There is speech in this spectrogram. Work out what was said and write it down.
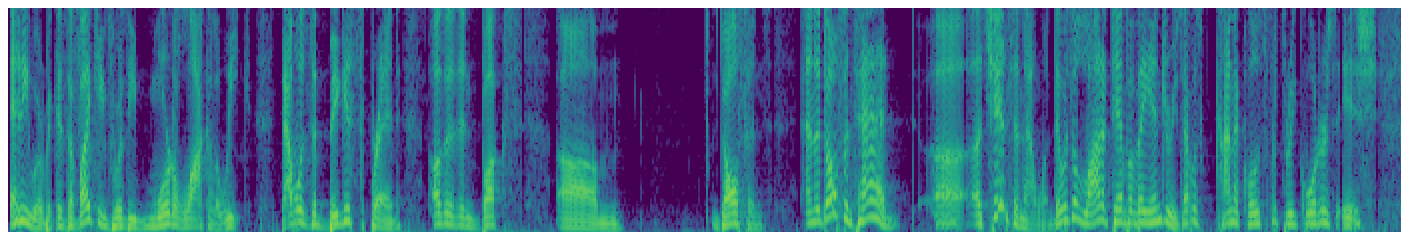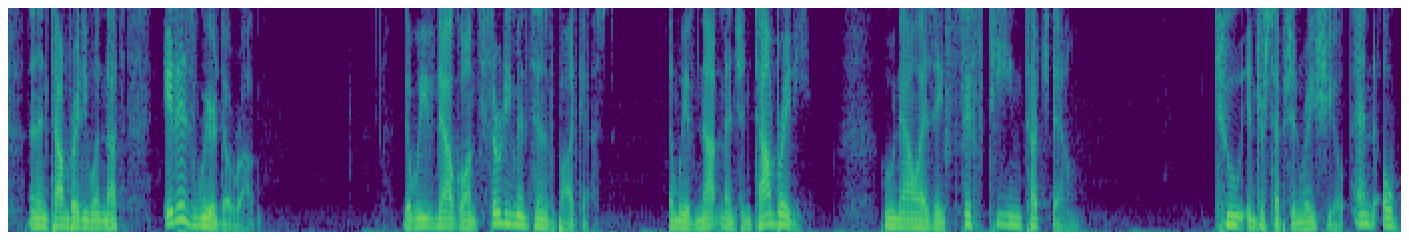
anywhere because the Vikings were the mortal lock of the week. That was the biggest spread other than Bucs um, Dolphins. And the Dolphins had uh, a chance in that one. There was a lot of Tampa Bay injuries. That was kind of close for three quarters ish. And then Tom Brady went nuts. It is weird, though, Rob, that we've now gone 30 minutes into the podcast and we have not mentioned Tom Brady, who now has a 15 touchdown, two interception ratio. And oh,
